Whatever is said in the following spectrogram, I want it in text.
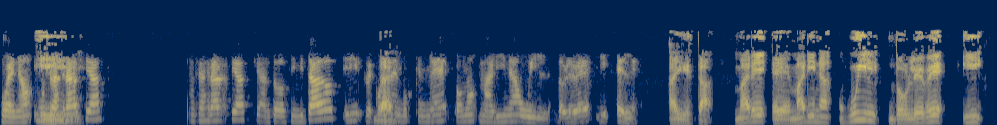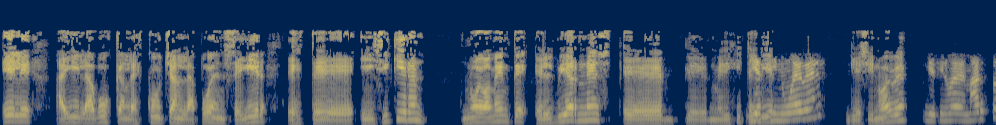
Bueno, muchas gracias. Muchas gracias, quedan todos invitados y recuerden, búsquenme como Marina Will, W-I-L. Ahí está, eh, Marina Will, W-I-L, ahí la buscan, la escuchan, la pueden seguir, este, y si quieren, nuevamente el viernes, eh, eh me dijiste 19. 19. 19 de marzo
